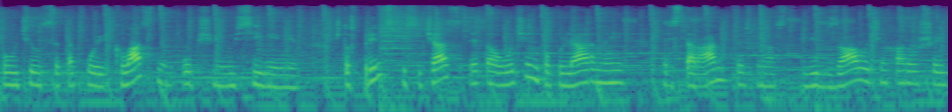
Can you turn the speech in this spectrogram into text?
получился такой классный общими усилиями, что в принципе сейчас это очень популярный ресторан, то есть у нас вип-зал очень хороший,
